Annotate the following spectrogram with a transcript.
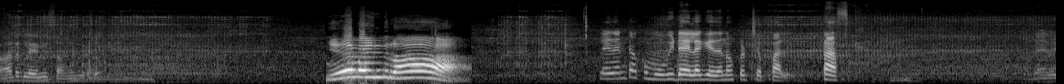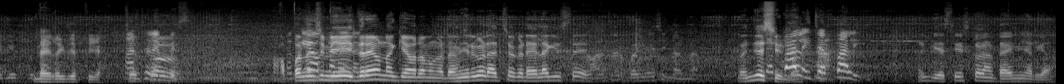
వాటర్ లేని సముద్రం. లేదంటే ఒక మూవీ డైలాగ్ ఏదైనా ఒకటి చెప్పాలి. టాస్క్ డైలాగ్ చెప్పి. అప్పటి నుంచి మీ ఇద్దరే ఉన్నాం కెమెరా ముంగట. మీరు కూడా వచ్చి ఒక డైలాగ్ ఇస్తే. బంద్ చేసి చెప్పాలి చెప్పాలి. గెస్ చేసుకోవడానికి టైం ఇవ్వాలి కదా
